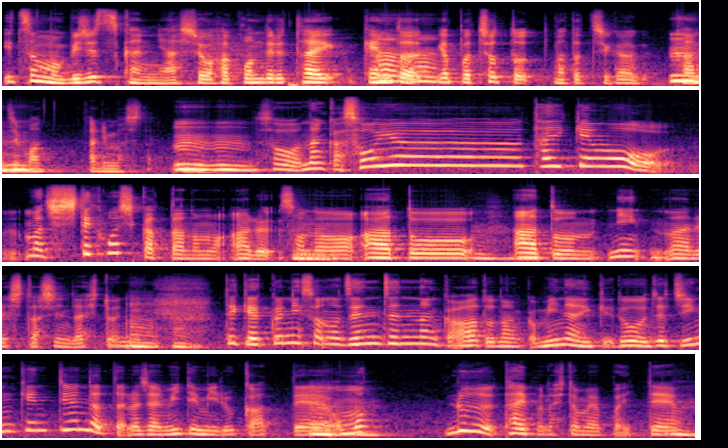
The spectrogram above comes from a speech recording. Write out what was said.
いつも美術館に足を運んでる体験とうんうん。はやっぱちょっとまた違う感じもありました。うんうん、そうなんかそういう体験を、まあ、してほしかったのもある。そのアート、うんうん。アートに慣れ親しんだ人に。うんうん。で逆にその全然なんかアートなんか見ないけどじゃあ人権っていうんだったらじゃあ見てみるかって思るタイプの人もやっぱいて、うん。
